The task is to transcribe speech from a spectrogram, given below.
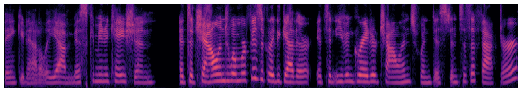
Thank you, Natalie. Yeah, miscommunication. It's a challenge when we're physically together. It's an even greater challenge when distance is a factor.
